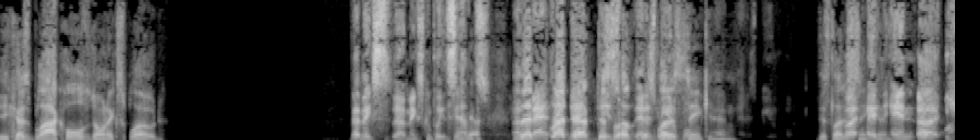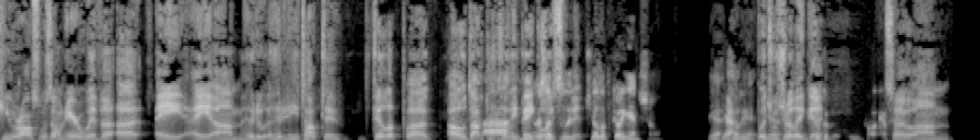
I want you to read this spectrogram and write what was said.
because black holes don't explode. That makes that makes complete sense. Uh, let let that, just is- let, that just let it sink in. Just let it Uh, sink and in. and uh, Hugh Ross was on here with a a, a, a um who do, who did he talk to? Philip. Uh, oh, Doctor Uh, Felipe Philip. Goyenschel. Yeah, Yeah, which yeah. was really good. So um,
